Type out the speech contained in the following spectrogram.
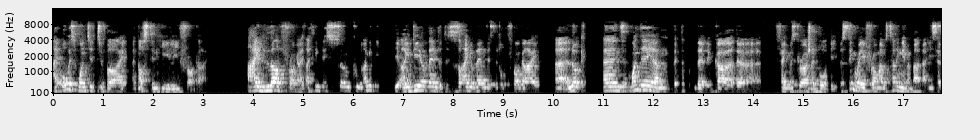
I always wanted to buy an Austin Healey frog eye. I love frog eyes. I think they're so cool. I mean, the, the idea of them, the design of them, this little frog eye uh, look. And one day, um, the, the, the, the, famous garage I bought the, the Stingray from, I was telling him about that. He said,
